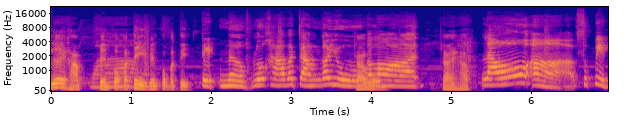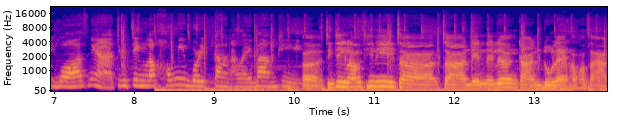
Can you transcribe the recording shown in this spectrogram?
เรื่อยๆครับ ว้าว เป็นปกติเป็นปกติ ติดหนึบลูกค้าประจำก็อยู่ครับผม ตลอด ใช่ครับแล้วเอ่อ Speed Watch เนี่ยจริง ๆ แล้วเขามีบริการอะไรบ้างพี่ เอ่อจริงๆแล้วที่นี่จะจะเน้นในเรื่องการดูแลทำความสะอาด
